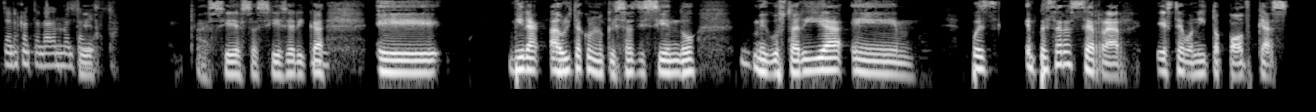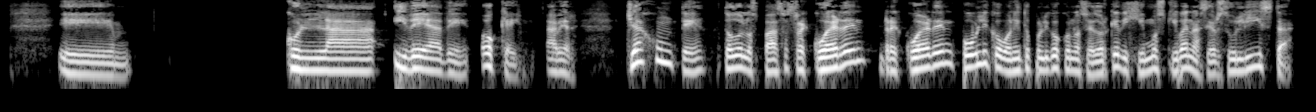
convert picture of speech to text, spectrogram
Tienes que tener la mente Así es. abierta. Así es, así es, Erika. Mm. Eh, mira, ahorita con lo que estás diciendo, me gustaría, eh, pues, empezar a cerrar este bonito podcast eh, con la idea de, ok, a ver, ya junté todos los pasos. Recuerden, recuerden, público bonito, público conocedor, que dijimos que iban a hacer su lista.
